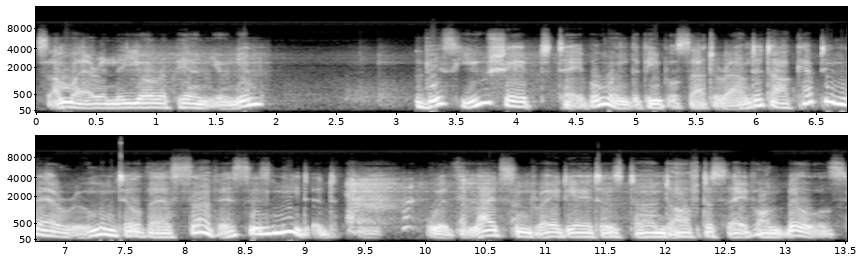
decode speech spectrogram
somewhere in the European Union, this U-shaped table and the people sat around it are kept in their room until their service is needed, with lights and radiators turned off to save on bills.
